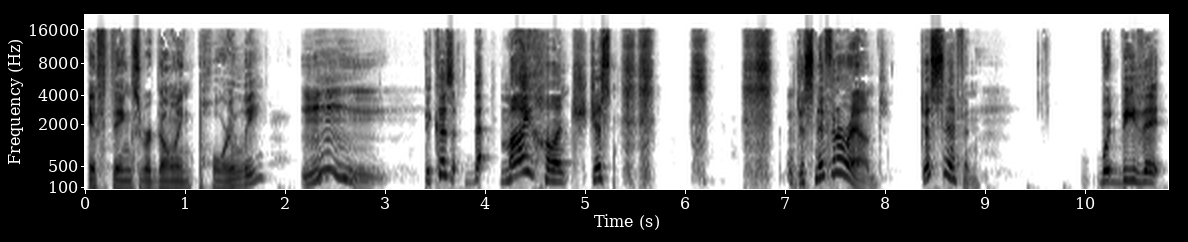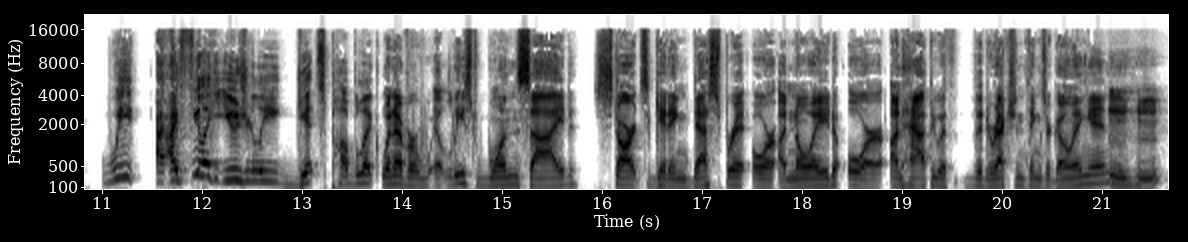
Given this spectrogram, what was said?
if things were going poorly? Mm. Because th- my hunch just just sniffing around, just sniffing would be that we I, I feel like it usually gets public whenever at least one side starts getting desperate or annoyed or unhappy with the direction things are going in. Mm-hmm.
